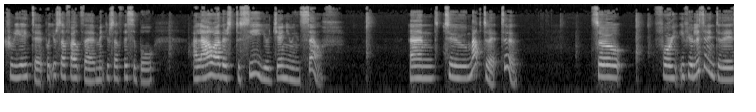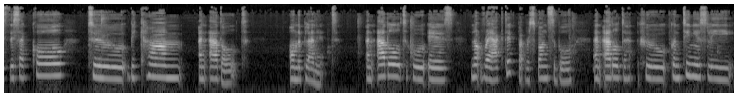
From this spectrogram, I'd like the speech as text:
create it, put yourself out there, make yourself visible, allow others to see your genuine self and to map to it too. So for if you're listening to this, this is a call to become an adult on the planet. An adult who is not reactive but responsible. An adult who continuously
